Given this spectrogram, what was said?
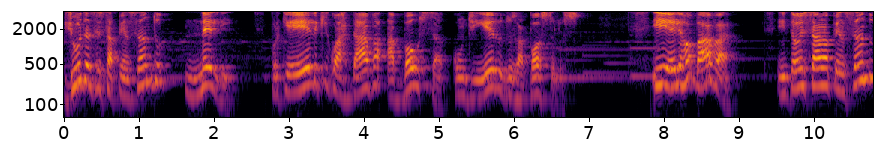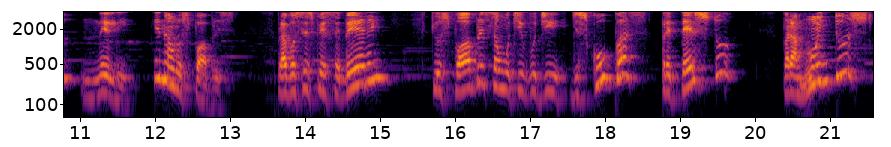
Judas está pensando nele, porque ele que guardava a bolsa com dinheiro dos apóstolos. E ele roubava. Então estava pensando nele e não nos pobres. Para vocês perceberem que os pobres são motivo de desculpas, pretexto para muitos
